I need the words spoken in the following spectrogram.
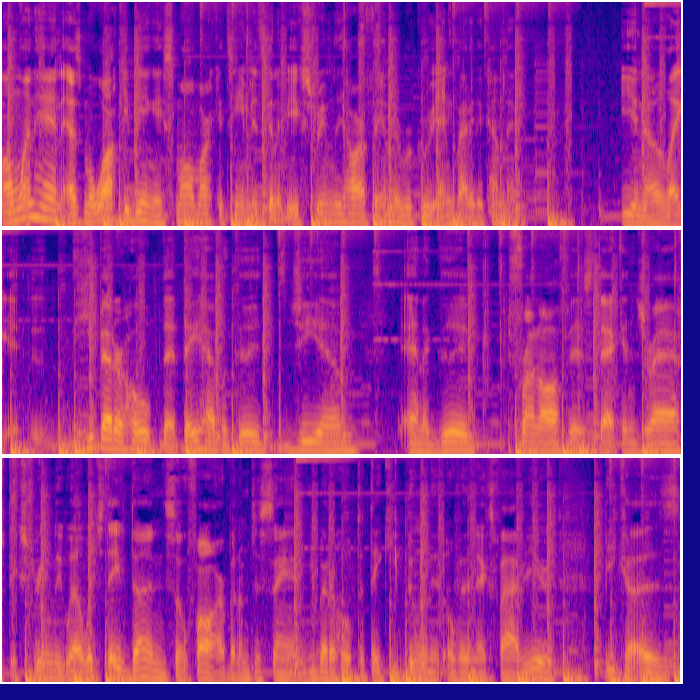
on one hand, as Milwaukee being a small market team, it's going to be extremely hard for him to recruit anybody to come there. You know, like he better hope that they have a good GM and a good front office that can draft extremely well, which they've done so far. But I'm just saying, you better hope that they keep doing it over the next five years because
